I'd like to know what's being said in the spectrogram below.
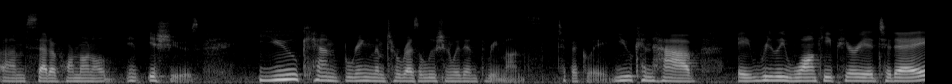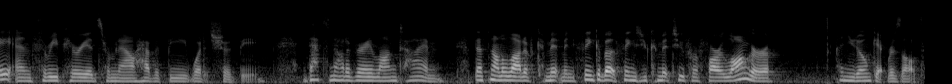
um, set of hormonal issues, you can bring them to resolution within three months. Typically, you can have a really wonky period today and three periods from now have it be what it should be. That's not a very long time. That's not a lot of commitment. Think about things you commit to for far longer and you don't get results.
